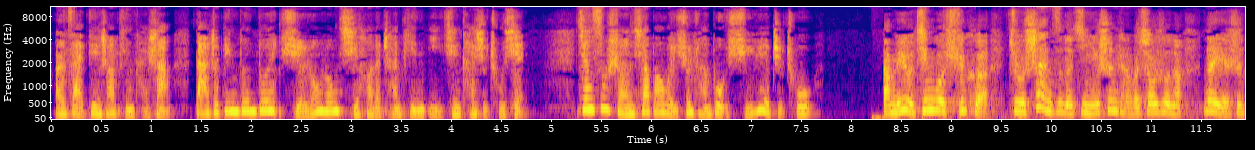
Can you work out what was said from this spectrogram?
而在电商平台上打着冰墩墩雪融融旗号的产品已经开始出现。江苏省消保委宣传部徐悦指出。啊，没有经过许可就擅自的进行生产和销售呢，那也是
